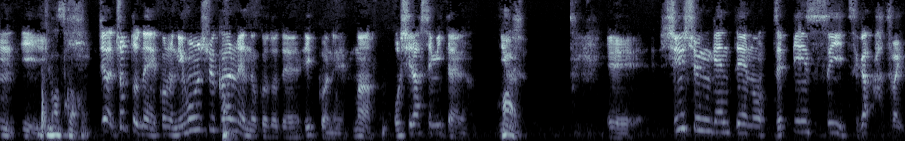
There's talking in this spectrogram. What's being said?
うん、いいいきますか。じゃあちょっとね、この日本酒関連のことで、一個ね、まあ、お知らせみたいなニュース。えー、新春限定の絶品スイーツが発売。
